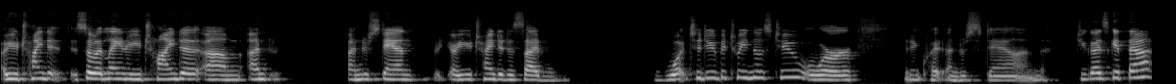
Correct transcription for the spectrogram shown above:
are you trying to, so Elaine, are you trying to um, un understand, are you trying to decide what to do between those two or I didn't quite understand. Do you guys get that?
